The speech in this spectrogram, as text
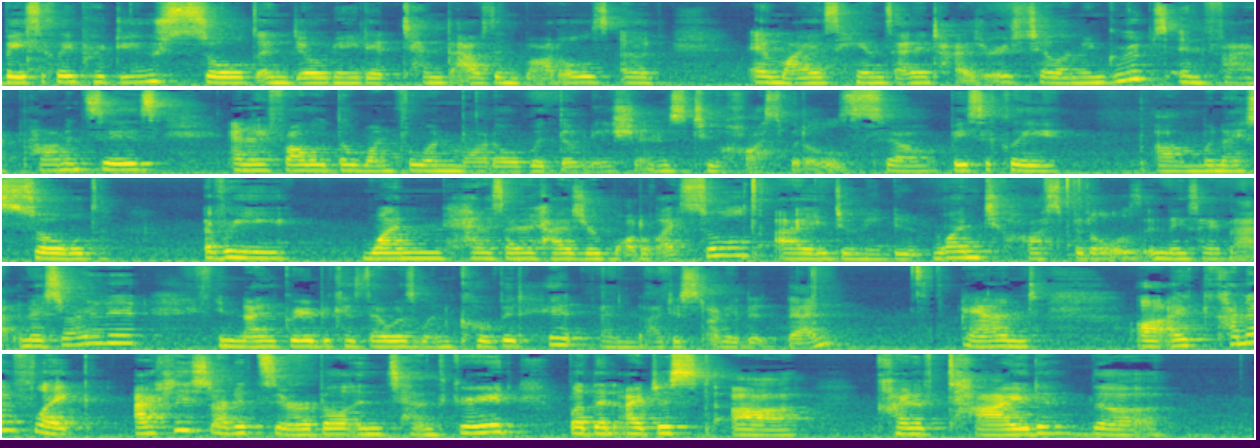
basically produced, sold, and donated 10,000 bottles of MYS hand sanitizers to 11 groups in five provinces, and I followed the one for one model with donations to hospitals. So basically, um, when I sold every one hand sanitizer bottle I sold, I donated one to hospitals and things like that. And I started it in ninth grade because that was when COVID hit, and I just started it then. And uh, I kind of like actually started Cerebel in 10th grade, but then I just uh, kind of tied the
